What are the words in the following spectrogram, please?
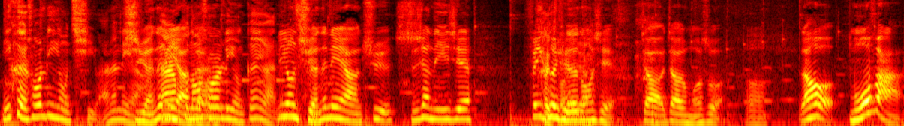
你可以说利用起源的力量，起源的力量不能说是利用根源的。利用起源的力量去实现的一些非科学的东西叫叫魔术。嗯，然后魔法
